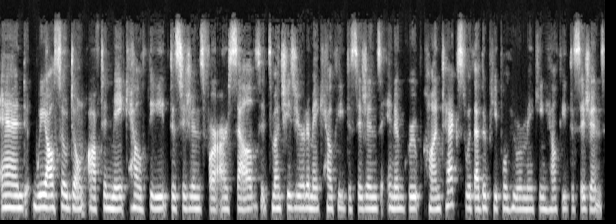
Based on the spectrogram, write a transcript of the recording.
and we also don't often make healthy decisions for ourselves. It's much easier to make healthy decisions in a group context with other people who are making healthy decisions.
